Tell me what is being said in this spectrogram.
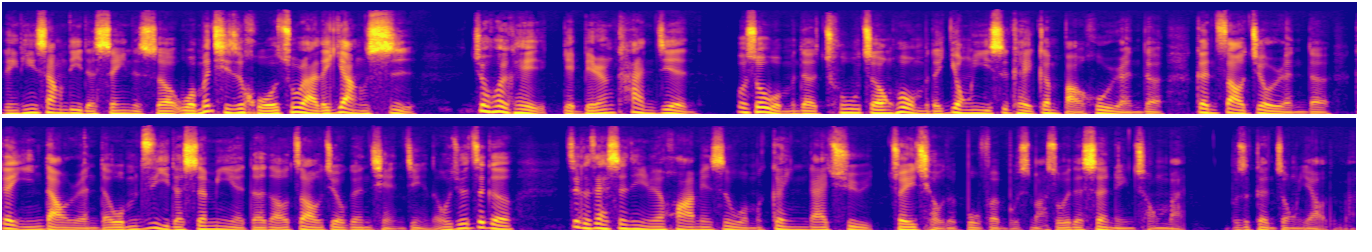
聆听上帝的声音的时候，我们其实活出来的样式就会可以给别人看见，或者说我们的初衷或我们的用意是可以更保护人的、更造就人的、更引导人的，我们自己的生命也得到造就跟前进的。我觉得这个。这个在圣经里面画面是我们更应该去追求的部分，不是吗？所谓的圣灵充满，不是更重要的吗？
